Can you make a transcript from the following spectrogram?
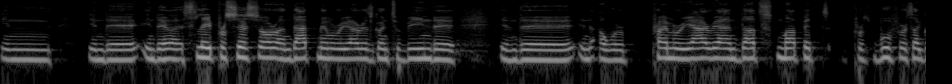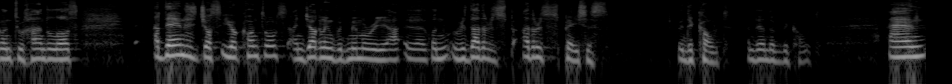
in in the in the slave processor and that memory area is going to be in the in the in our primary area and that's mapped buffers are going to handle us. At the end, it's just IO controls and juggling with memory, uh, with other, other spaces in the code, at the end of the code. And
